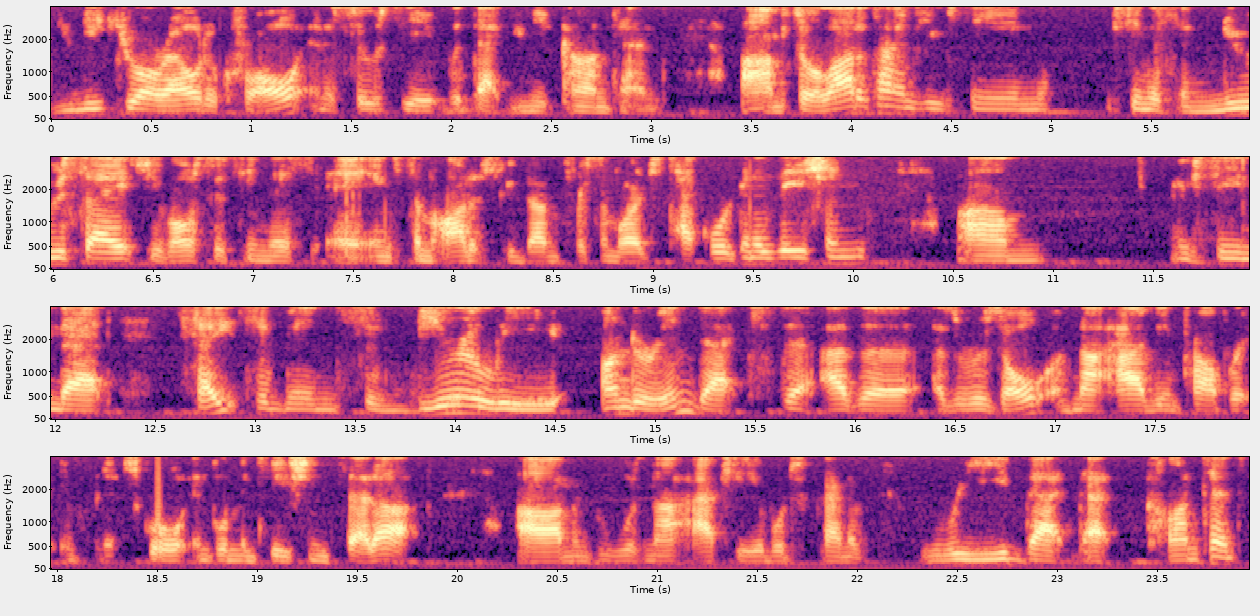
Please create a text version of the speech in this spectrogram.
unique URL to crawl and associate with that unique content. Um, so a lot of times you've seen We've seen this in news sites. You've also seen this in some audits we've done for some large tech organizations. Um, we've seen that sites have been severely under-indexed as a as a result of not having proper infinite scroll implementation set up. Um, and Google was not actually able to kind of read that that content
